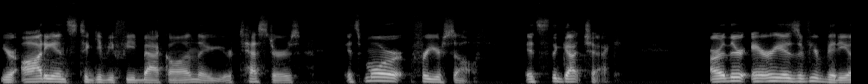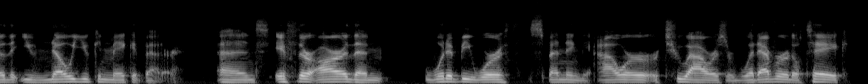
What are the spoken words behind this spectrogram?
your audience to give you feedback on, they're your testers, it's more for yourself. It's the gut check. Are there areas of your video that you know you can make it better? And if there are, then would it be worth spending the hour or two hours or whatever it'll take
